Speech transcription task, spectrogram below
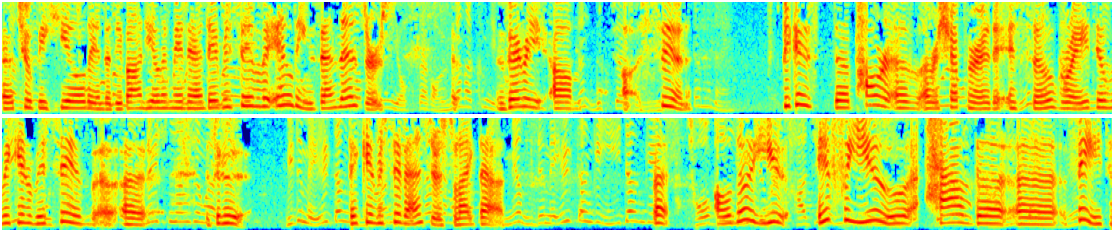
uh, to be healed in the divine healing meeting, and they receive healings and answers. very um, soon. Because the power of our shepherd is so great, we can receive uh, uh, through they can receive answers like that. But although you, if you have the uh, faith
